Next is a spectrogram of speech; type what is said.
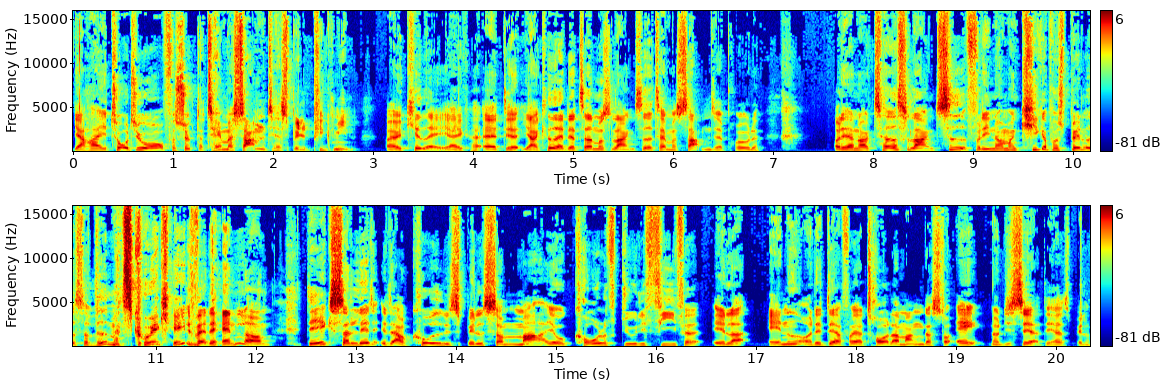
jeg har i 22 år forsøgt at tage mig sammen til at spille Pikmin. Og jeg er ked af, at, jeg ikke har, at det, jeg er ked af, at det har taget mig så lang tid at tage mig sammen til at prøve det. Og det har nok taget så lang tid, fordi når man kigger på spillet, så ved man sgu ikke helt, hvad det handler om. Det er ikke så let et afkodeligt spil som Mario, Call of Duty, FIFA eller andet, og det er derfor, jeg tror, der er mange, der står af, når de ser det her spil.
